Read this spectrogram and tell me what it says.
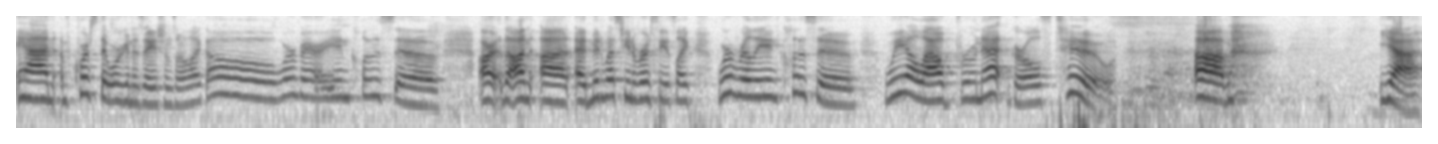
And of course, the organizations are like, oh, we're very inclusive. Our, the, on, uh, at Midwest University, it's like, we're really inclusive. We allow brunette girls too. um, yeah,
